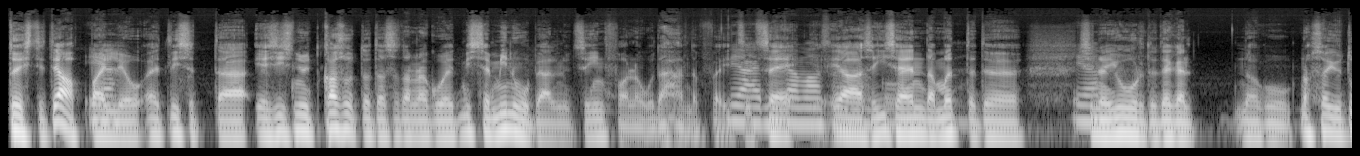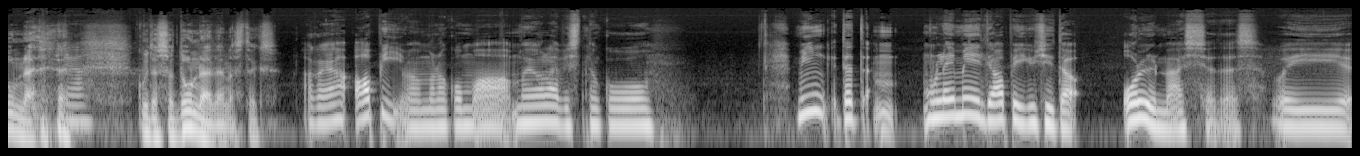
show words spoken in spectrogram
tõesti teab palju, et lihtsalt äh, ja siis nüüd kasutada seda nagu, et mis see minu peal nüüd see info nagu tähendab veits, et see ja see nagu- iseenda mõttetöö sinna juurde tegelikult nagu noh, sa ju tunned, kuidas sa tunned ennast, eks. aga jah, abi ma, ma nagu ma, ma ei ole vist nagu mingi, tead, mulle ei meeldi abi küsida olmeasjades või,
